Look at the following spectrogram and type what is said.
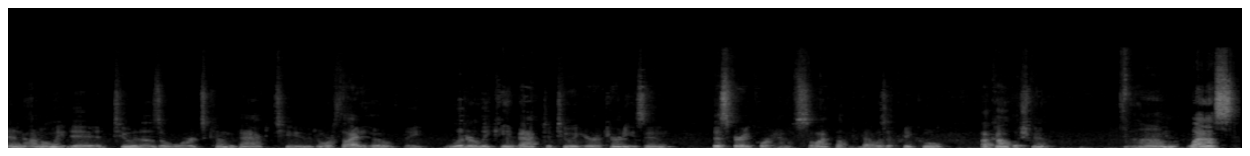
And not only did two of those awards come back to North Idaho, they literally came back to two of your attorneys in this very courthouse. So I thought that, that was a pretty cool accomplishment. Um, last,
